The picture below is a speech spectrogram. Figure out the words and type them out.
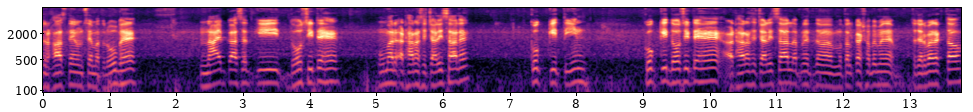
درخواستیں ان سے مطلوب ہیں۔ نائب قاصد کی دو سیٹیں ہیں، عمر اٹھارہ سے چالیس سال ہے کک کی تین کک کی دو سیٹیں ہیں، اٹھارہ سے چالیس سال، اپنے متعلقہ شعبے میں تجربہ رکھتا ہو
